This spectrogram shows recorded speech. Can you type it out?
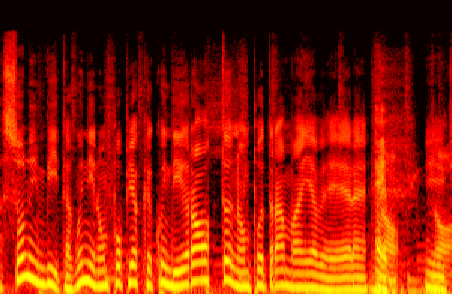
solo in vita, quindi non può più quindi Rot non potrà mai avere. Eh, no, Eh, no.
